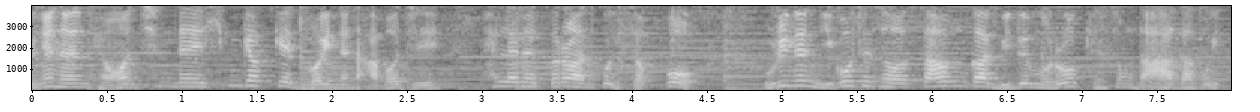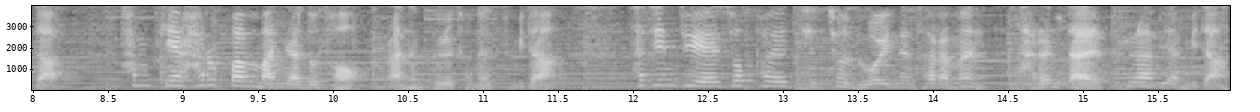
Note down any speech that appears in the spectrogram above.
그녀는 병원 침대에 힘겹게 누워있는 아버지 펠레를 끌어안고 있었고 우리는 이곳에서 싸움과 믿음으로 계속 나아가고 있다. 함께 하룻밤만이라도 더 라는 글을 전했습니다. 사진 뒤에 소파에 지쳐 누워있는 사람은 다른 딸 플라비아입니다.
